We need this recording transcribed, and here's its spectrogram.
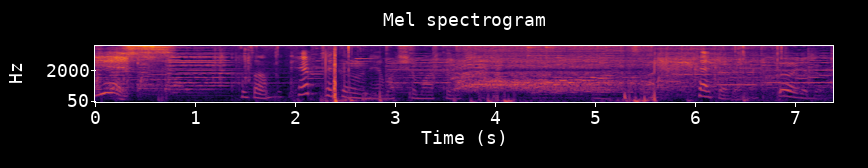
Yes. Kazandık. Hep tekrar oynaya başlayalım arkadaşlar. Tekrar oynayalım. Böyle böyle.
